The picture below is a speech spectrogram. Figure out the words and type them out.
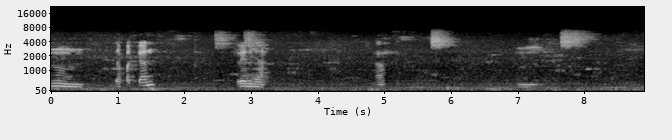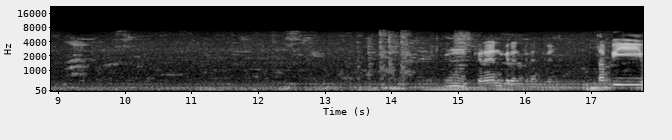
hmm dapat kan keren ya ah hmm. Hmm, keren, keren, keren, keren. Tapi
